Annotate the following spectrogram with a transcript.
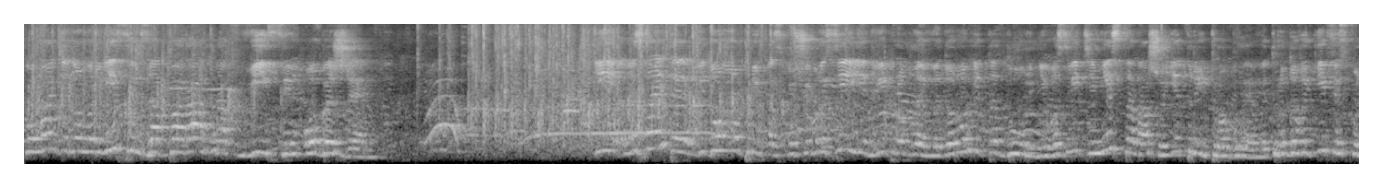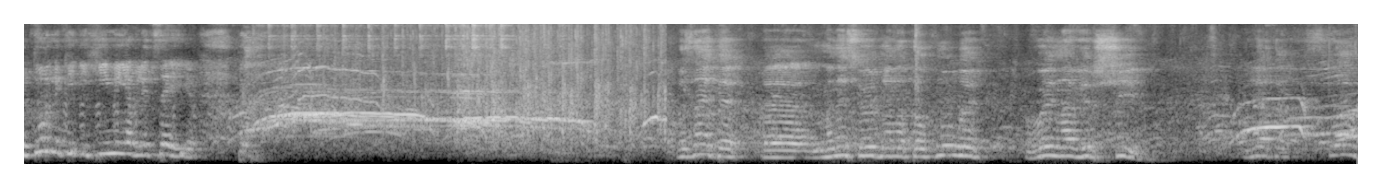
Команді номер 8 за параграф 8 ОБЖ. І ви знаєте відому приказку, що в Росії є дві проблеми: дороги та дурні. В освіті міста нашого є три проблеми: трудовики, фізкультурники і хімія в ліцеї. Ви знаєте, е, мене сьогодні натолкнули ви на вірші. Я так склав.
